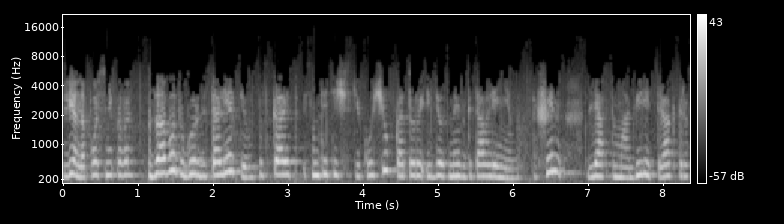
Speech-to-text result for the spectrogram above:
Лена Постникова. Завод в городе Тольятти выпускает синтетический каучук, который идет на изготовление шин для автомобилей, тракторов,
